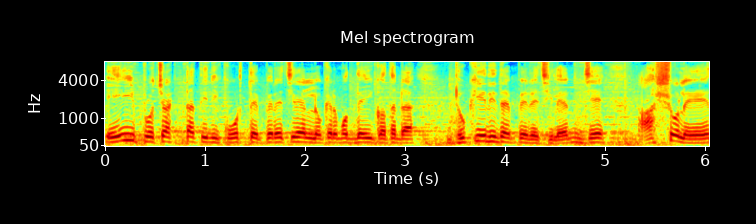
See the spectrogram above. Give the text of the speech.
এই প্রচারটা তিনি করতে পেরেছিলেন, লোকের মধ্যে এই কথাটা ঢুকিয়ে দিতে পেরেছিলেন যে আসলে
